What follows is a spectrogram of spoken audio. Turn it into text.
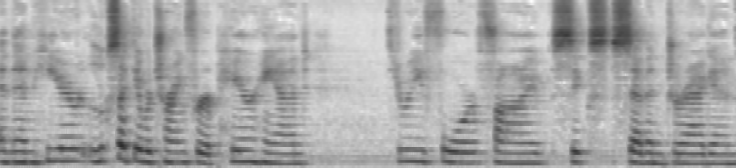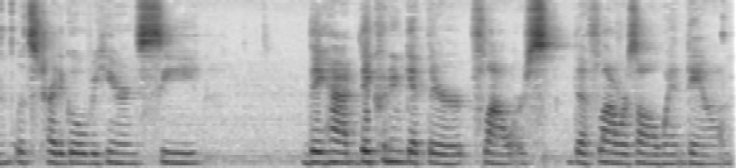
And then here, looks like they were trying for a pair hand. Three, four, five, six, seven dragon. Let's try to go over here and see they had they couldn't get their flowers. The flowers all went down.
